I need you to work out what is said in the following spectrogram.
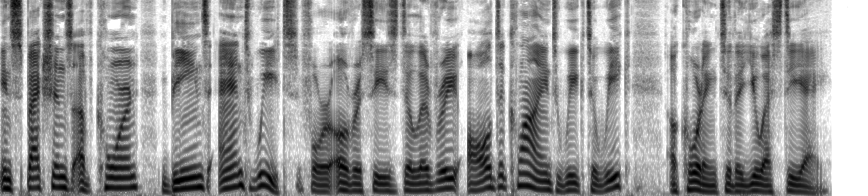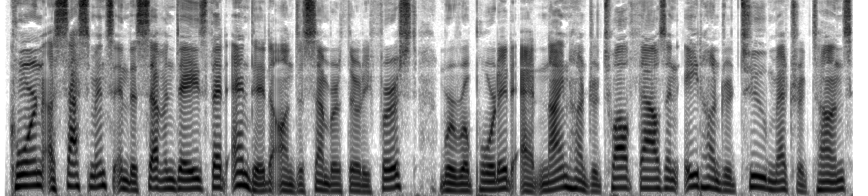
Inspections of corn, beans, and wheat for overseas delivery all declined week to week, according to the USDA. Corn assessments in the seven days that ended on December 31st were reported at 912,802 metric tons,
